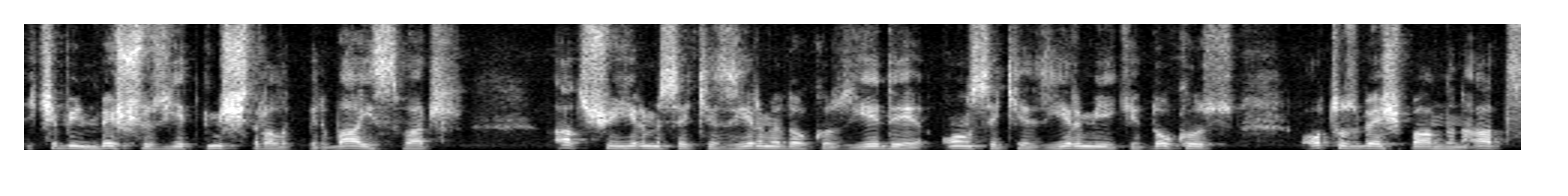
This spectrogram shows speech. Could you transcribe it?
2570 liralık bir bahis var. At şu 28, 29, 7, 18, 22, 9, 35 bandını at.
